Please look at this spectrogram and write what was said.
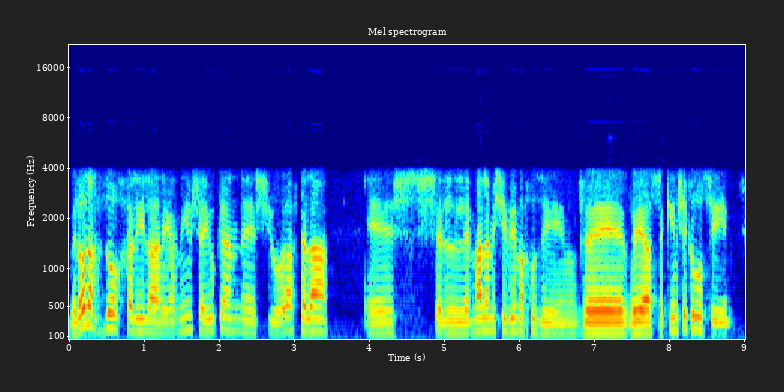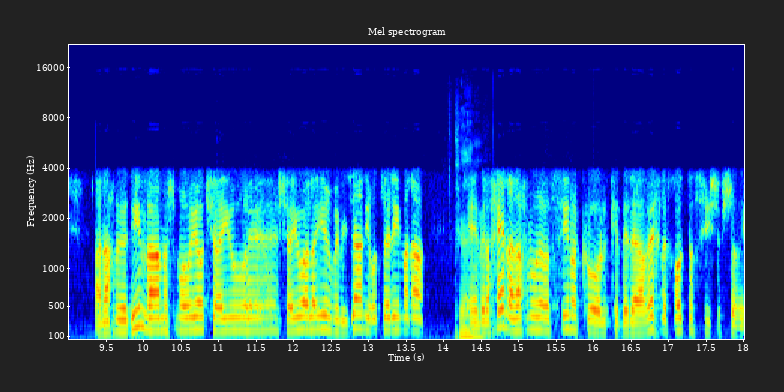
ולא לחזור חלילה לימים שהיו כאן אה, שיעורי אבטלה אה, של למעלה מ-70 אחוזים ו- ועסקים שקורסים. אנחנו יודעים מה המשמעויות שהיו, שהיו על העיר, ומזה אני רוצה להימנע. כן. ולכן אנחנו עושים הכל כדי להיערך לכל תרחיש אפשרי.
